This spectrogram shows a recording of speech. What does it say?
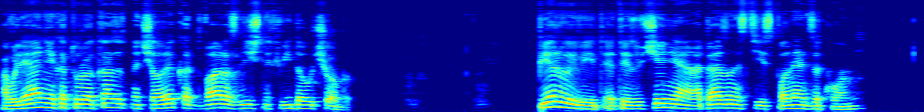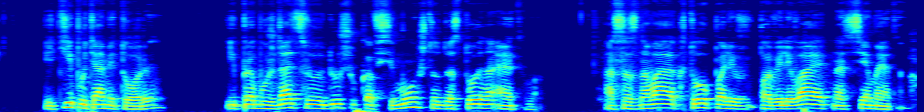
о влиянии, которое оказывает на человека два различных вида учебы. Первый вид – это изучение обязанности исполнять закон, идти путями Торы и пробуждать свою душу ко всему, что достойно этого, осознавая, кто повелевает над всем этим –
